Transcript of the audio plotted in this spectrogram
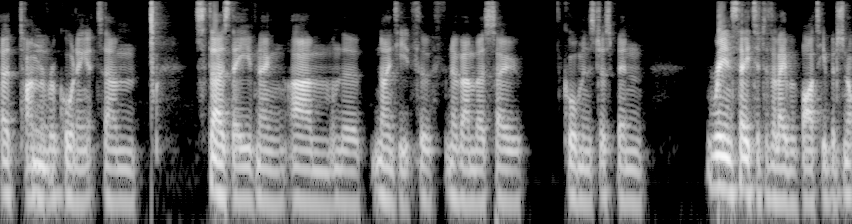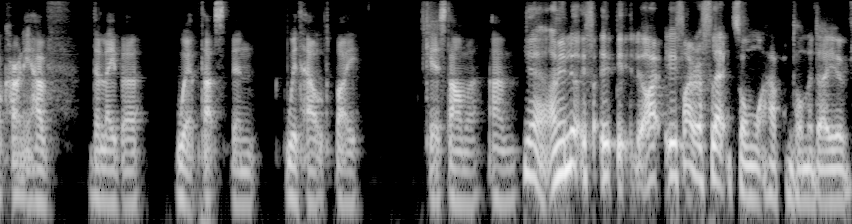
at time mm. of hmm. recording, it's um it's Thursday evening um on the nineteenth of November. So Corbyn's just been reinstated to the Labour Party, but does not currently have the Labour whip. That's been withheld by Keir Starmer. Um, yeah, I mean, look, if if I reflect on what happened on the day of,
